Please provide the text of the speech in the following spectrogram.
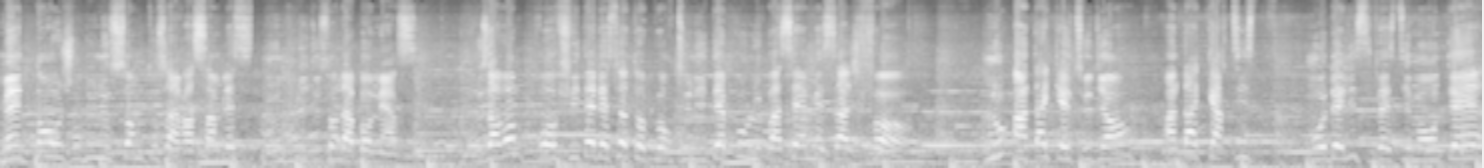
Maintenant, aujourd'hui, nous sommes tous à rassembler. Nous lui disons d'abord merci. Nous avons profité de cette opportunité pour lui passer un message fort. Nous, en tant qu'étudiants, en tant qu'artistes, modélistes vestimentaires,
